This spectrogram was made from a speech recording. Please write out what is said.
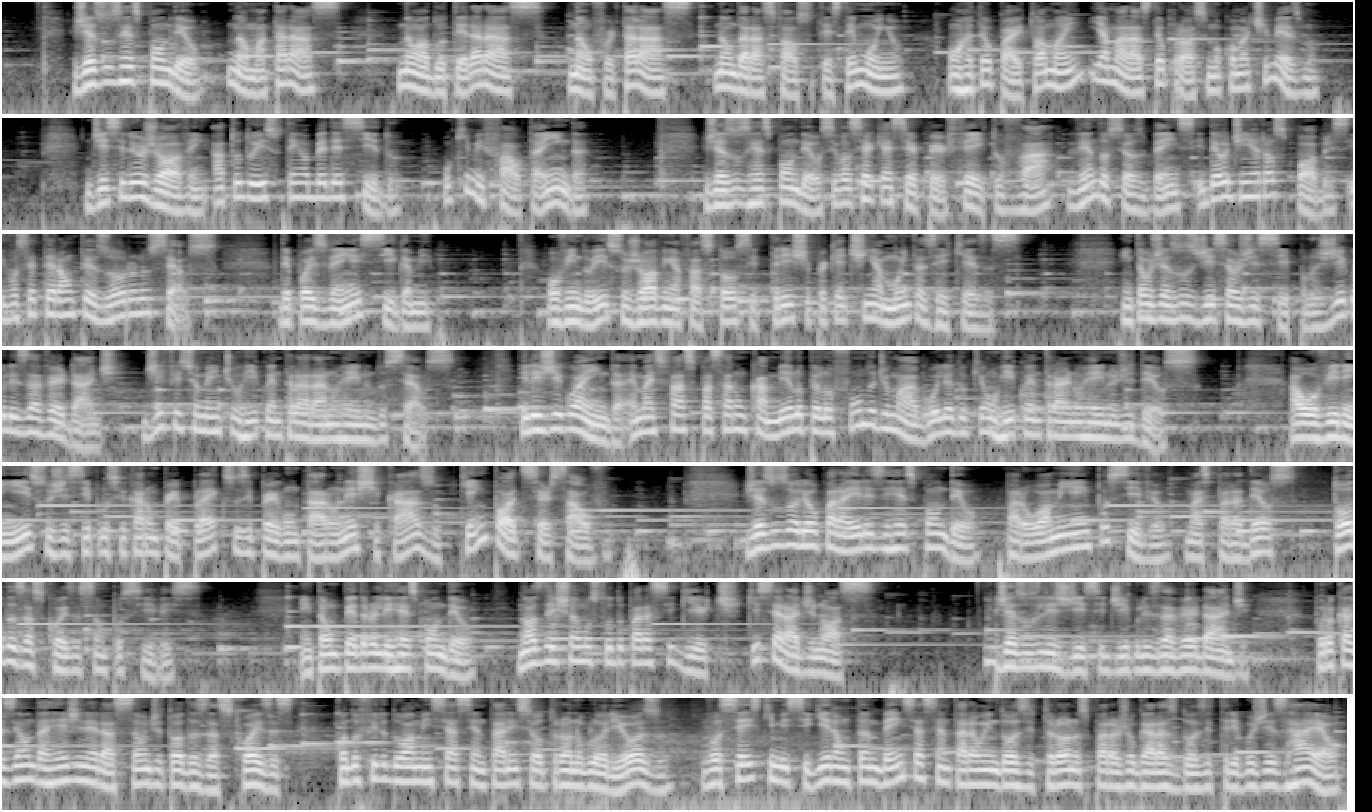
Jesus respondeu: Não matarás, não adulterarás, não furtarás, não darás falso testemunho, honra teu pai e tua mãe e amarás teu próximo como a ti mesmo. Disse-lhe o jovem: A tudo isso tenho obedecido. O que me falta ainda? Jesus respondeu: Se você quer ser perfeito, vá, venda os seus bens e dê o dinheiro aos pobres, e você terá um tesouro nos céus. Depois venha e siga-me. Ouvindo isso, o jovem afastou-se triste porque tinha muitas riquezas. Então Jesus disse aos discípulos: Digo-lhes a verdade: dificilmente o rico entrará no reino dos céus. E lhes digo ainda: é mais fácil passar um camelo pelo fundo de uma agulha do que um rico entrar no reino de Deus. Ao ouvirem isso, os discípulos ficaram perplexos e perguntaram: Neste caso, quem pode ser salvo? Jesus olhou para eles e respondeu: Para o homem é impossível, mas para Deus todas as coisas são possíveis. Então Pedro lhe respondeu: Nós deixamos tudo para seguir-te. Que será de nós? Jesus lhes disse: Digo-lhes a verdade. Por ocasião da regeneração de todas as coisas, quando o Filho do Homem se assentar em seu trono glorioso, vocês que me seguiram também se assentarão em doze tronos para julgar as doze tribos de Israel.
